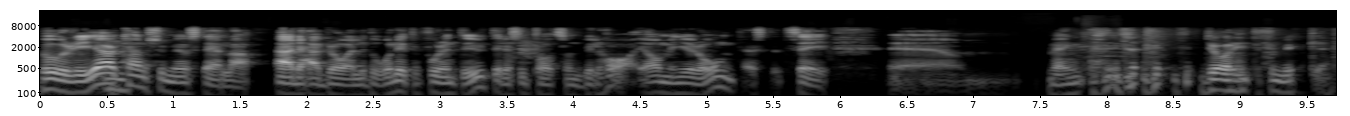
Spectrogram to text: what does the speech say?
Börja mm. kanske med att ställa, är det här bra eller dåligt? Och får du inte ut det resultat som du vill ha, ja men gör om testet. Säg, eh, men gör inte för mycket.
